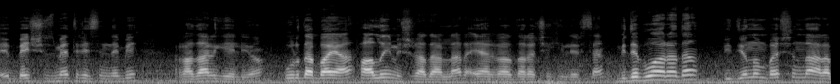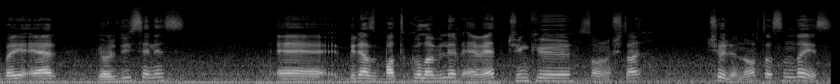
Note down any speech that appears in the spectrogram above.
e, 500 metresinde bir radar geliyor. Burada bayağı pahalıymış radarlar eğer radara çekilirsen. Bir de bu arada videonun başında arabayı eğer gördüyseniz ee, biraz batık olabilir evet. Çünkü sonuçta çölün ortasındayız.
